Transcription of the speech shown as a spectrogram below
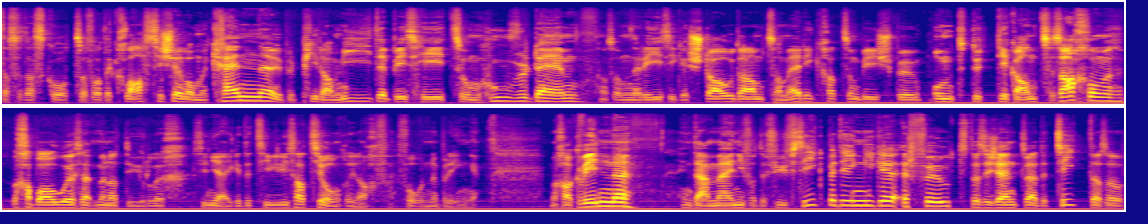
Also das geht so von den klassischen, die wir kennen, über Pyramiden bis hin zum Hoover Dam, also einem riesigen Staudamm zu Amerika zum Beispiel. Und durch die ganzen Sachen, die man bauen kann, sollte man natürlich seine eigene Zivilisation ein nach vorne bringen. Man kann gewinnen, indem man eine den fünf Siegbedingungen erfüllt. Das ist entweder Zeit, also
